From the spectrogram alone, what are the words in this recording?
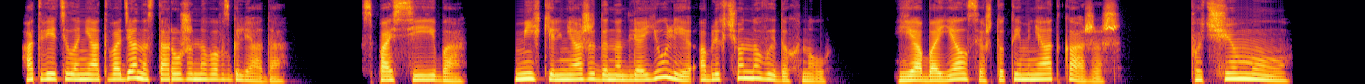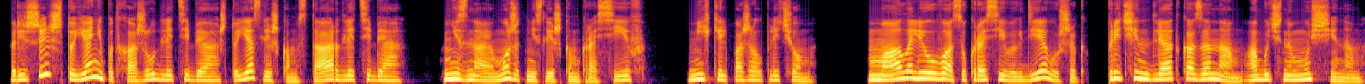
— ответила, не отводя настороженного взгляда. «Спасибо». Михкель неожиданно для Юлии облегченно выдохнул. «Я боялся, что ты мне откажешь». «Почему?» «Решишь, что я не подхожу для тебя, что я слишком стар для тебя. Не знаю, может, не слишком красив». Михкель пожал плечом. «Мало ли у вас, у красивых девушек, причин для отказа нам, обычным мужчинам.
